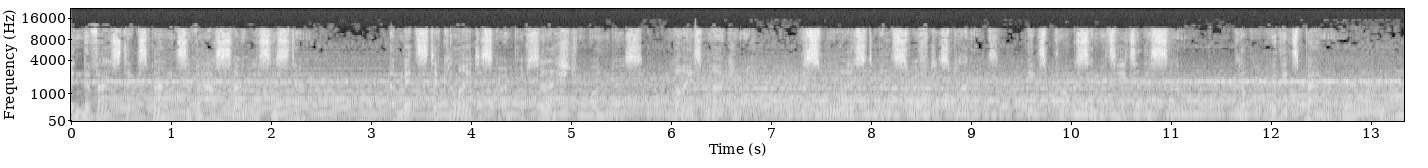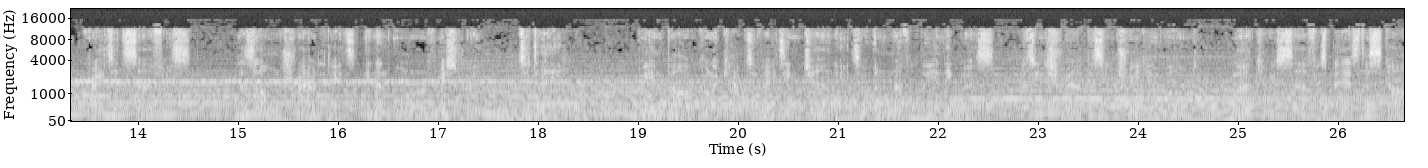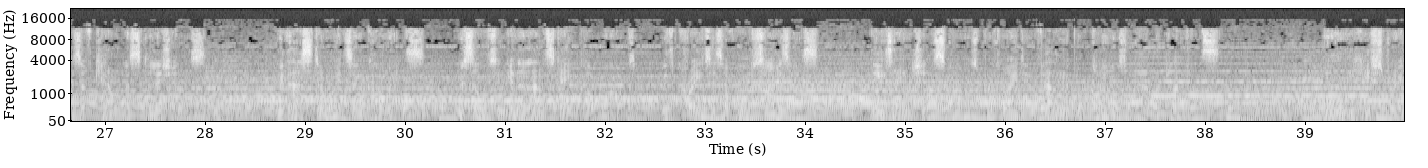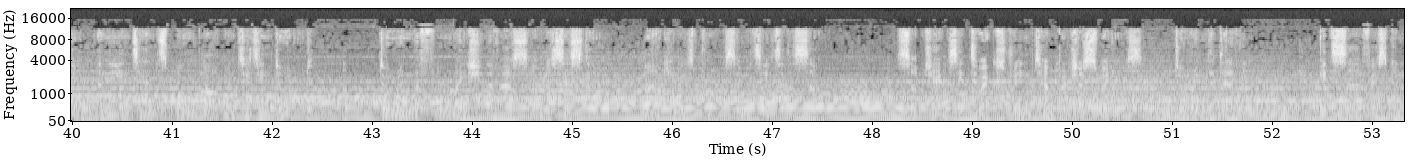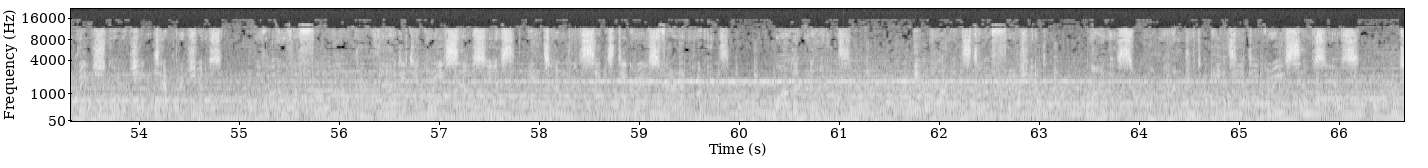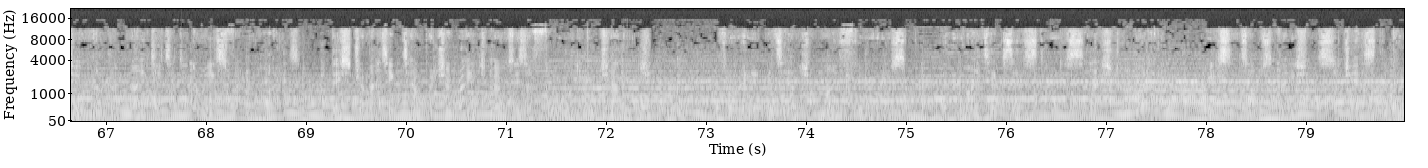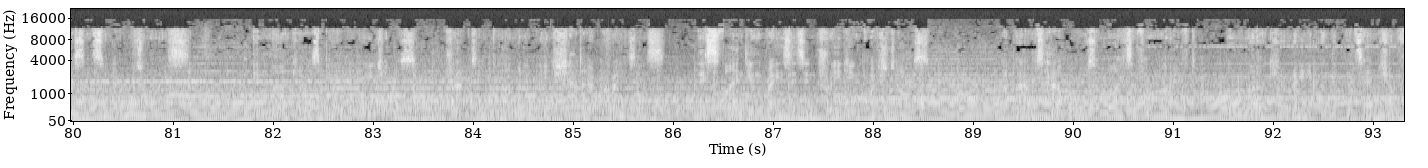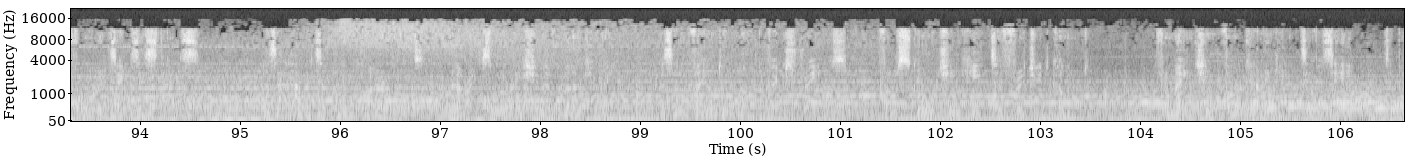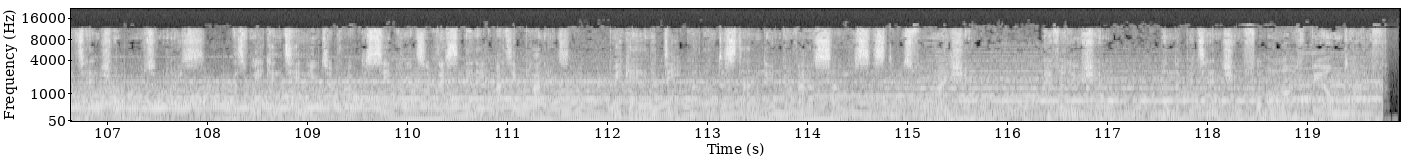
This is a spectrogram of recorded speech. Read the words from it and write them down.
In the vast expanse of our solar system, amidst a kaleidoscope of celestial wonders, lies Mercury, the smallest and swiftest planet. Its proximity to the Sun, coupled with its barren, cratered surface, has long shrouded it in an aura of mystery. Today, we embark on a captivating journey to unravel the enigmas that enshroud this intriguing world. Mercury's surface bears the scars of countless collisions with asteroids and comets, resulting in a landscape pockmarked with craters of all sizes. These ancient scars provide invaluable clues about the planet's early history and the intense bombardment it endured. During the formation of our solar system, Mercury's proximity to the Sun subjects it to extreme temperature swings during the day. Its surface can reach scorching temperatures of over 400 degrees Celsius, 806 degrees Fahrenheit, while at night, it plummets to a frigid minus 180 degrees Celsius, 290 degrees Fahrenheit. This dramatic temperature range poses a formidable challenge for any potential life forms that might exist on this celestial body. Recent observations This finding raises intriguing questions about how water might have arrived on Mercury and the potential for its existence. As a habitable environment, our exploration of Mercury has unveiled a world of extremes, from scorching heat to frigid cold, from ancient volcanic activity to potential water ice. As we continue to probe the secrets of this enigmatic planet, we gain a evolution, and the potential for life beyond Earth.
